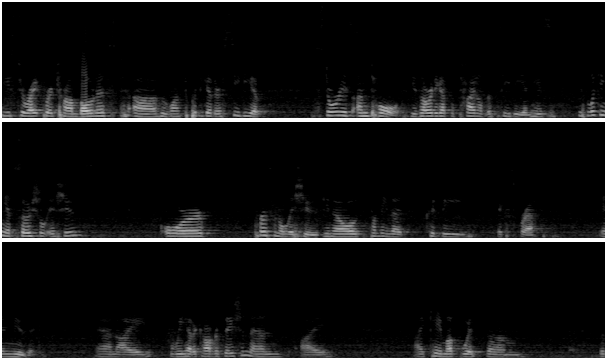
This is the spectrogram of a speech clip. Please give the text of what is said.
piece to write for a trombonist uh, who wants to put together a CD of stories untold. He's already got the title of the CD, and he's, he's looking at social issues or personal issues, you know, something that could be expressed in music and I we had a conversation, and I I came up with um, the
